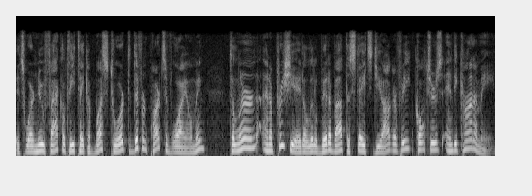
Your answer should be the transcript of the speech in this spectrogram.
It's where new faculty take a bus tour to different parts of Wyoming to learn and appreciate a little bit about the state's geography, cultures, and economy.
